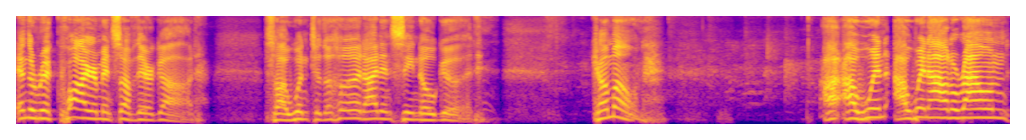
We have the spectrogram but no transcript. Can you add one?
and the requirements of their God. So I went to the hood. I didn't see no good. Come on. I, I, went, I went out around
